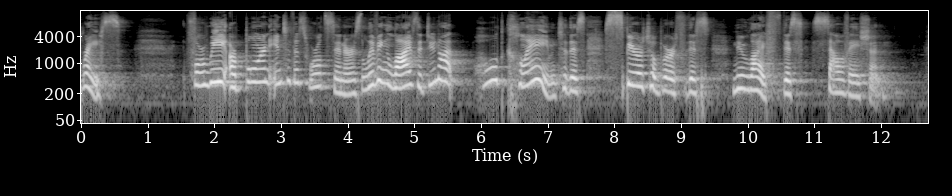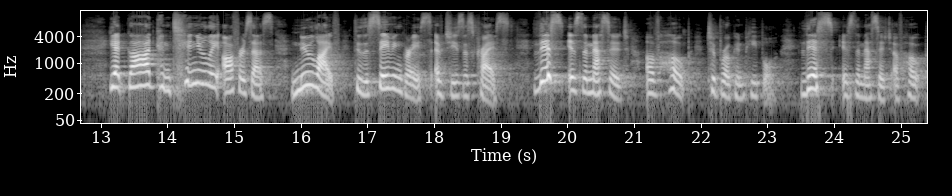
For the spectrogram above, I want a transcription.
grace. For we are born into this world sinners, living lives that do not hold claim to this spiritual birth, this new life, this salvation. Yet God continually offers us new life through the saving grace of Jesus Christ. This is the message of hope to broken people. This is the message of hope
